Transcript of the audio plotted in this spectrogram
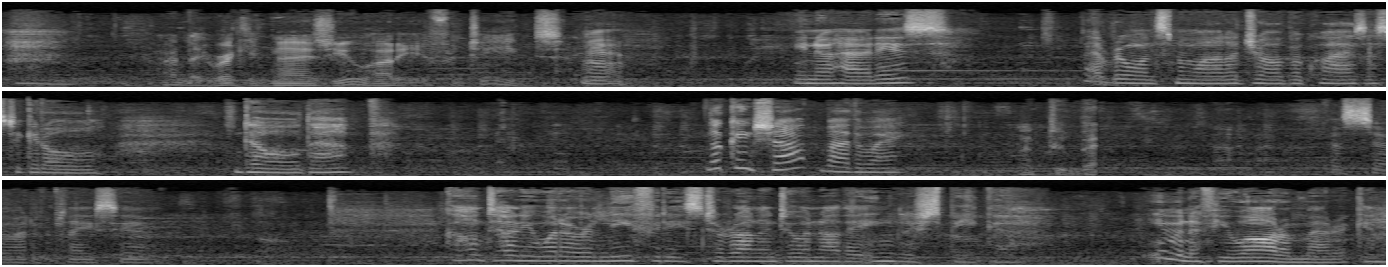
Hardly recognize you out of your fatigues. Yeah. You know how it is. Every once in a while, a job requires us to get all dolled up. Looking sharp, by the way. Not too bad. Feels so out of place here. Can't tell you what a relief it is to run into another English speaker. Even if you are American.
